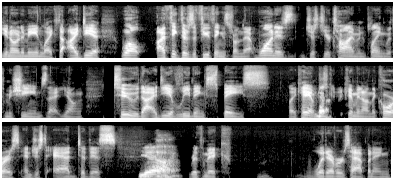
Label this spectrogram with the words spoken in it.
you know what I mean? Like the idea. Well, I think there's a few things from that. One is just your time and playing with machines that young. Two, the idea of leaving space. Like, hey, I'm just going to come in on the chorus and just add to this. Yeah. Rhythmic, whatever's happening.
